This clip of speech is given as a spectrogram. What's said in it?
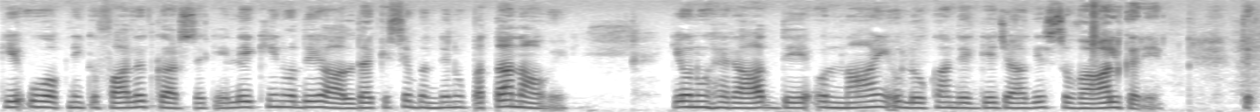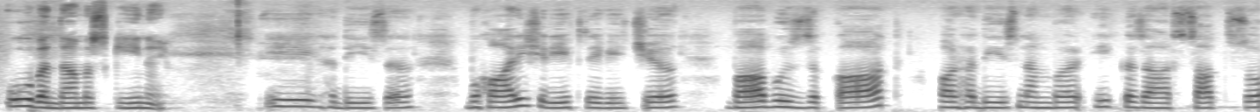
ਕਿ ਉਹ ਆਪਣੀ ਕਫਾਲਤ ਕਰ ਸਕੇ, ਲੇਕਿਨ ਉਹਦੇ ਹਾਲ ਦਾ ਕਿਸੇ ਬੰਦੇ ਨੂੰ ਪਤਾ ਨਾ ਹੋਵੇ ਕਿ ਉਹਨੂੰ ਹੈਰਾਤ ਦੇ ਔਰ ਨਾ ਹੀ ਉਹ ਲੋਕਾਂ ਦੇ ਅੱਗੇ ਜਾ ਕੇ ਸਵਾਲ ਕਰੇ। ਤੇ ਉਹ ਬੰਦਾ ਮਸਕੀਨ ਹੈ। ਇਹ ਹਦੀਸ ਬੁਖਾਰੀ ਸ਼ਰੀਫ ਦੇ ਵਿੱਚ ਬਾਬੂ ਜ਼ਕਾਤ ਔਰ ਹਦੀਸ ਨੰਬਰ 1700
